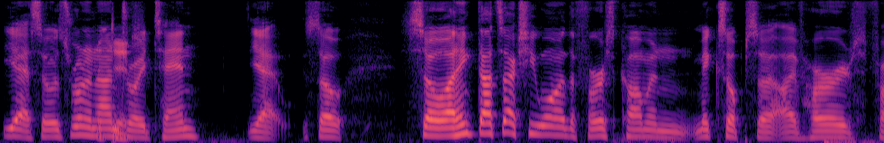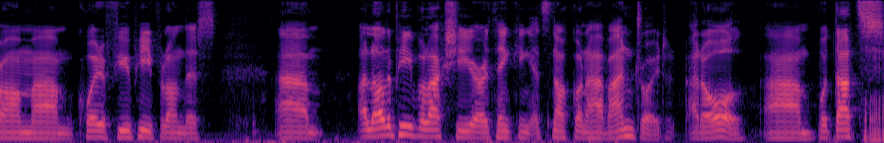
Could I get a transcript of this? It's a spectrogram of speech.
yeah. So it's running It did. Android 10. Yeah. So, so I think that's actually one of the first common mix-ups uh, I've heard from um, quite a few people on this. Um, a lot of people actually are thinking it's not going to have Android at all. Um, but that's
